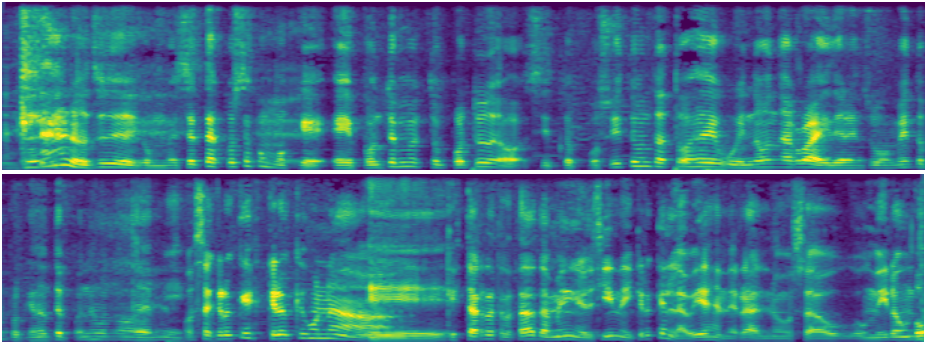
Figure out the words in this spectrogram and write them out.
Claro, entonces, como ciertas cosas como que, eh, ponte, oh, si te pusiste un tatuaje de Winona Ryder en su momento, ¿por qué no te pones uno de mí? O sea, creo que, creo que es una... Eh, que está retratada también en el cine y creo que en la vida en general, ¿no? O sea, unir a un Ponme-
